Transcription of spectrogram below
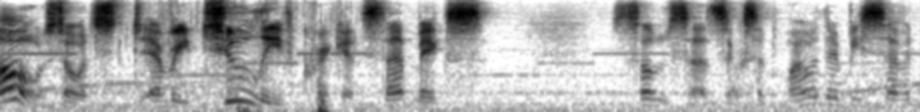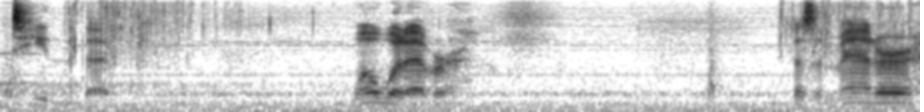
Oh, so it's every two leaf crickets. That makes some sense, except why would there be 17 then? Well, whatever. Doesn't matter.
